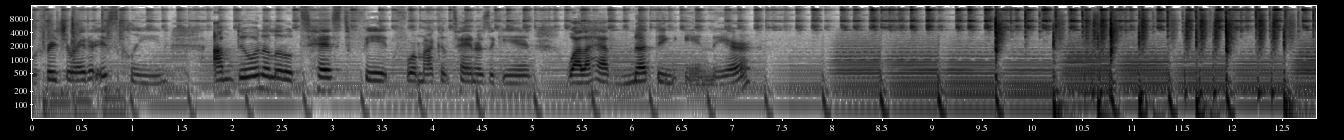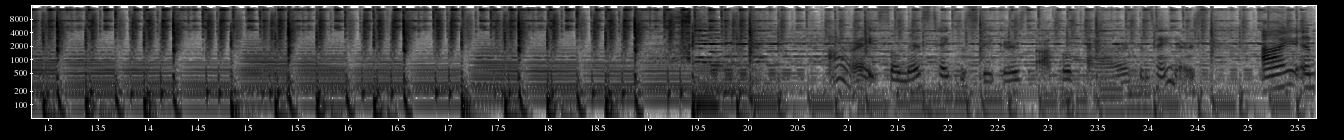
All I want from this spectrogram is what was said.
refrigerator is clean. I'm doing a little test fit for my containers again while I have nothing in there let's take the stickers off of our containers. I am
